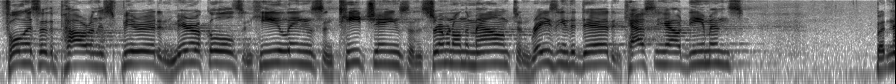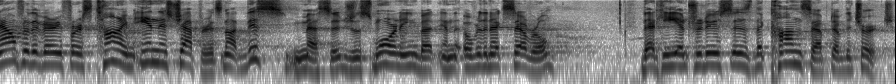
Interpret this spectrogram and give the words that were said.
fullness of the power and the Spirit and miracles and healings and teachings and the Sermon on the Mount and raising the dead and casting out demons. But now, for the very first time in this chapter, it's not this message this morning, but in, over the next several, that he introduces the concept of the church.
